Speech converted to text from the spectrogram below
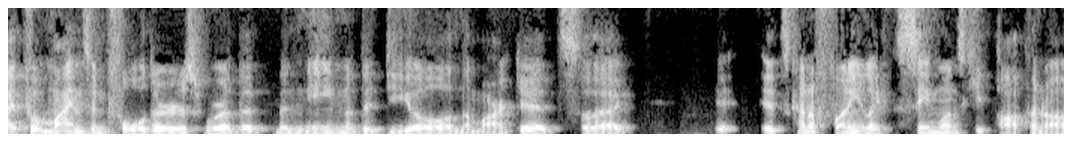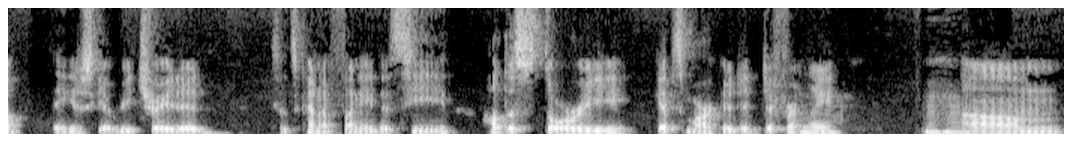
I put mines in folders where the, the name of the deal and the market so that it, it's kind of funny. Like the same ones keep popping up. They just get retraded. So it's kind of funny to see how the story gets marketed differently. Mm-hmm. Um,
